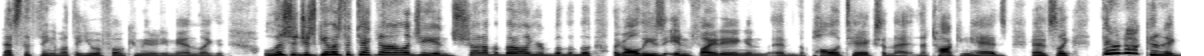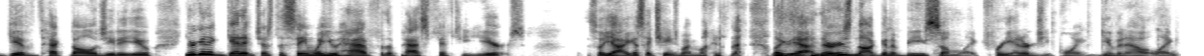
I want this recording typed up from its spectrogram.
that's the thing about the ufo community man like listen just give us the technology and shut up about all your blah blah blah like all these infighting and and the politics and the, the talking heads and it's like they're not going to give technology to you you're going to get it just the same way you have for the past 50 years so yeah, I guess I changed my mind on that. Like, yeah, there is not going to be some like free energy point given out. Like,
